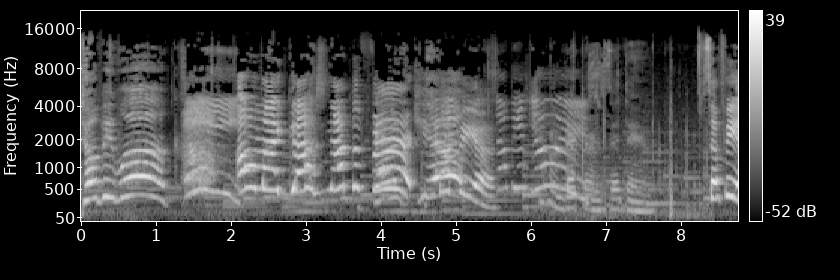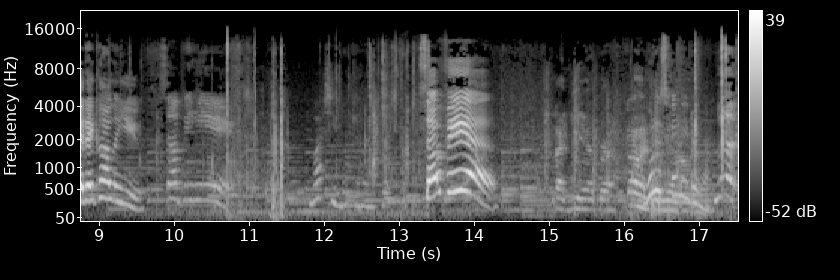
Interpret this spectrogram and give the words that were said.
Toby, look. Sophie! Oh my gosh, not the fur. That's cute. Sophia. Sophie, it's Come back there yours! and sit down. Sophia, they calling you. Sophie here. Why is she looking like this? Sophia. Like, yeah, bro. Go. What is leave me Kenny alone. doing? Look.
